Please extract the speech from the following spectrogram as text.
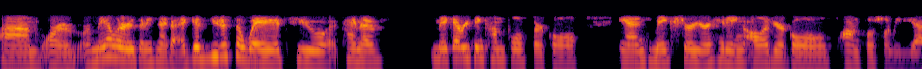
um, or, or mailers, anything like that. It gives you just a way to kind of make everything come full circle and make sure you're hitting all of your goals on social media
